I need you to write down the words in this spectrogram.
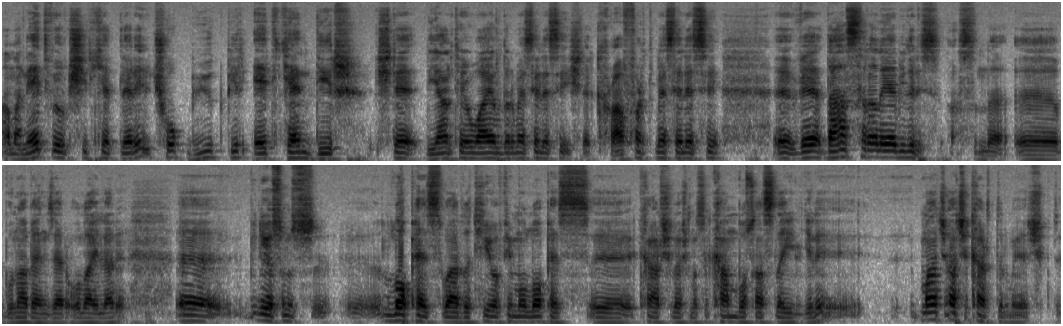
Ama network şirketleri çok büyük bir etkendir. İşte Deontay Wilder meselesi, işte Crawford meselesi e, ve daha sıralayabiliriz aslında e, buna benzer olayları. E, biliyorsunuz Lopez vardı, Teofimo Lopez e, karşılaşması Kambosas'la ilgili. Maç açık arttırmaya çıktı.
